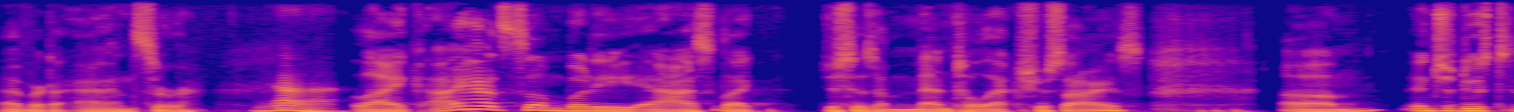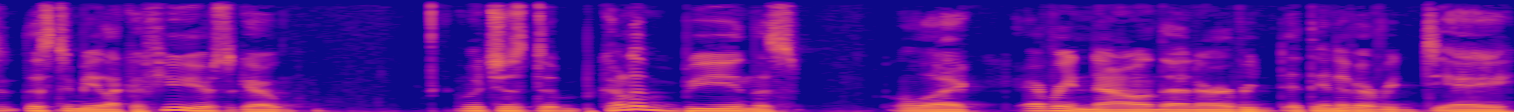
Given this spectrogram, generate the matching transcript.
ever to answer. Yeah. Like I had somebody ask, like just as a mental exercise, um, introduced this to me like a few years ago, which is to kind of be in this like every now and then or every at the end of every day,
